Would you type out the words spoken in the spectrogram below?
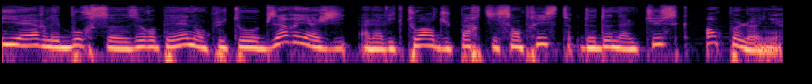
Hier, les bourses européennes ont plutôt bien réagi à la victoire du parti centriste de Donald Tusk en Pologne.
